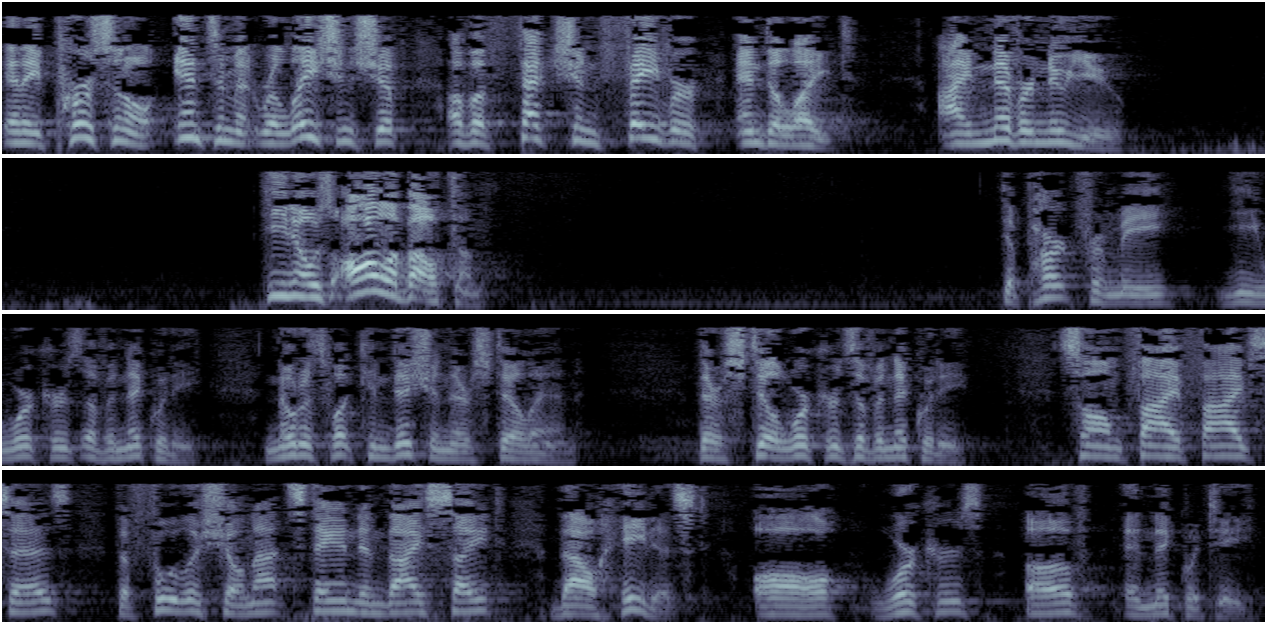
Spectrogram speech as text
in a personal, intimate relationship of affection, favor, and delight. I never knew you. He knows all about them. Depart from me, ye workers of iniquity. Notice what condition they're still in. They're still workers of iniquity. Psalm 5 5 says, The foolish shall not stand in thy sight. Thou hatest all workers of iniquity.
